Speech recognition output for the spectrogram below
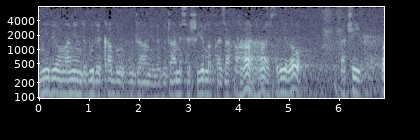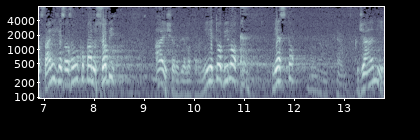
Nije bilo namijen da bude kabur u džami, nego džami se širila pa je zahvatila. Aha, aha, jeste vidjeli ovo? Znači, poslanik je sa osam ukopan u sobi, Ajše rodio lopano. Nije to bilo mjesto džamije,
